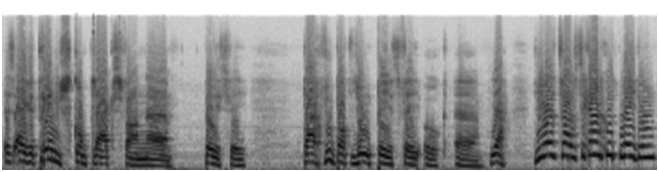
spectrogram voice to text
Is het trainingscomplex van eh, PSV daar voetbalt jong PSV ook. Uh, ja, die worden trouwens, ze gaan goed meedoen.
